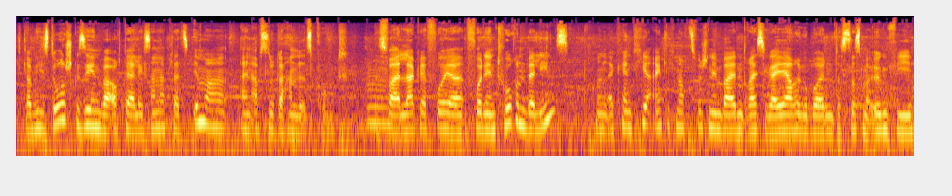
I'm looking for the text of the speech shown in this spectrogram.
ich glaube, historisch gesehen war auch der Alexanderplatz immer ein absoluter Handelspunkt. Das war, lag ja vorher vor den Toren Berlins. Man erkennt hier eigentlich noch zwischen den beiden 30er-Jahre-Gebäuden, dass das mal irgendwie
